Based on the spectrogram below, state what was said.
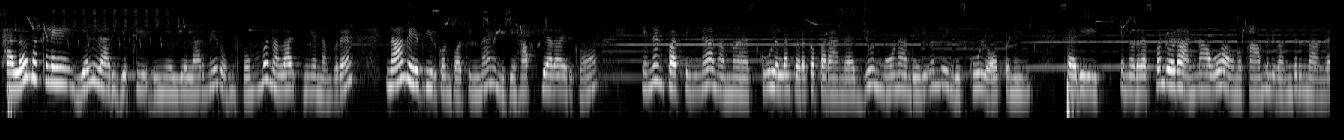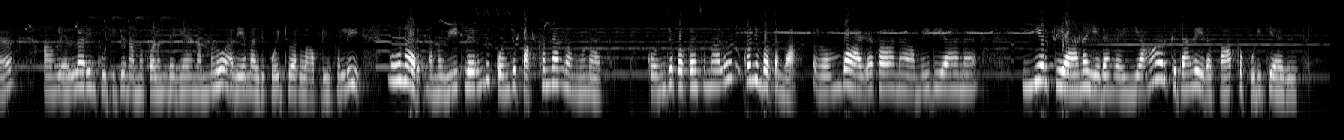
Hello மக்களே எல்லோரும் எப்படி இருக்கீங்க? எல்லாருமே ரொம்ப ரொம்ப நல்லா இருக்கீங்க நம்புகிறேன் நாங்கள் எப்படி இருக்கோம்னு பார்த்தீங்கன்னா இன்றைக்கி ஹாப்பியாக தான் இருக்கோம். என்னென்னு பார்த்தீங்கன்னா நம்ம ஸ்கூலெல்லாம் திறக்க போகிறாங்க ஜூன் மூணாந்தேதி வந்து இங்கே ஸ்கூல் ஓப்பனிங் சரி என்னோடய ஹஸ்பண்டோட அண்ணாவும் அவங்க ஃபேமிலி வந்திருந்தாங்க. அவங்கள எல்லாரையும் கூட்டிகிட்டு நம்ம குழந்தைங்க நம்மளும் அதே மாதிரி போயிட்டு வரலாம் அப்படின்னு சொல்லி மூணார் நம்ம வீட்டில் இருந்து கொஞ்சம் பக்கம்தாங்க மூணார். கொஞ்சம் பக்கம் சொன்னாலும் கொஞ்சம் பக்கம்தான். ரொம்ப அழகான அமைதியான இயற்கையான இடங்க. யாருக்கு தாங்க இதை பார்க்க பிடிக்காது?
